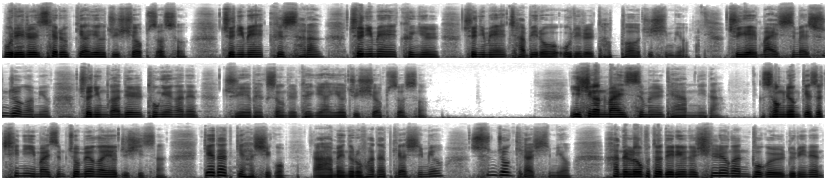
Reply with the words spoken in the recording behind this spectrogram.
우리를 새롭게 하여 주시옵소서. 주님의 그 사랑, 주님의 긍휼, 주님의 자비로 우리를 덮어 주시며 주의 말씀에 순종하며 주님과 늘 동행하는 주의 백성들 되게 하여 주시옵소서. 이 시간 말씀을 대합니다. 성령께서 친히 이 말씀 조명하여 주시사 깨닫게 하시고 아멘으로 화답케 하시며 순종케 하시며 하늘로부터 내려오는 신령한 복을 누리는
